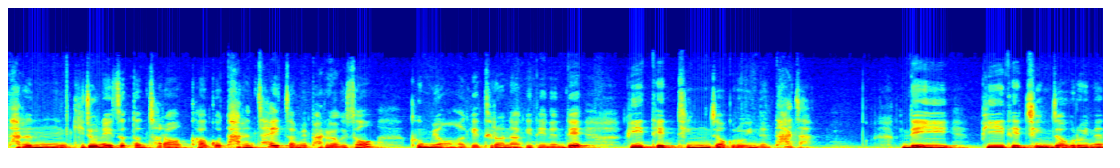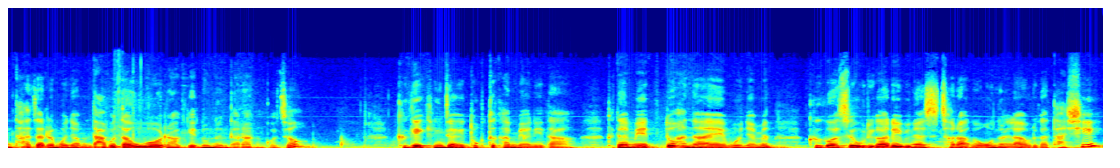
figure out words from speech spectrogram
다른 기존에 있었던 철학하고 다른 차이점이 바로 여기서 극명하게 드러나게 되는데 비대칭적으로 있는 타자. 근데 이 비대칭적으로 있는 타자를 뭐냐면 나보다 우월하게 놓는다라는 거죠. 그게 굉장히 독특한 면이다. 그 다음에 또 하나의 뭐냐면 그것을 우리가 레비나스 철학을 오늘날 우리가 다시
